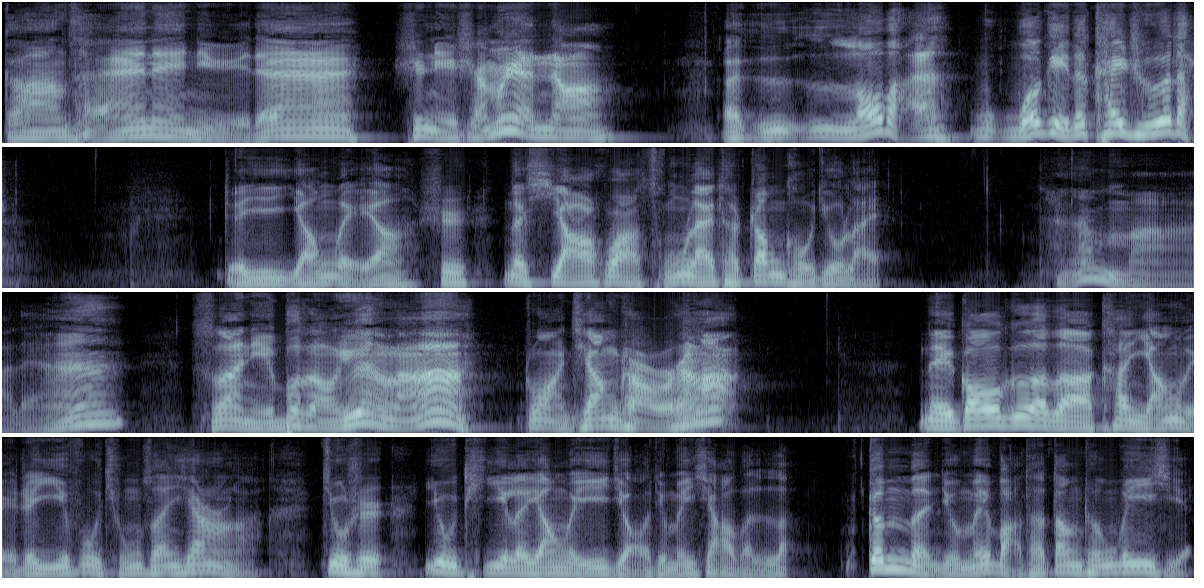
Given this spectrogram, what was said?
刚才那女的是你什么人呢？呃，老板，我我给他开车的。这杨伟啊，是那瞎话从来他张口就来。他妈的，嗯算你不走运了啊！撞枪口上了，那高个子看杨伟这一副穷酸相啊，就是又踢了杨伟一脚，就没下文了，根本就没把他当成威胁。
